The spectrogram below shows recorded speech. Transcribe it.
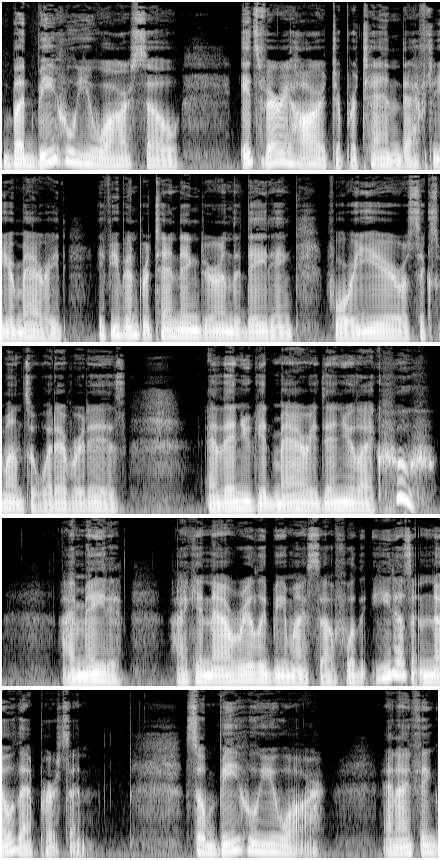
But be who you are. So it's very hard to pretend after you're married. If you've been pretending during the dating for a year or six months or whatever it is, and then you get married, then you're like, whew, I made it. I can now really be myself. Well, he doesn't know that person. So be who you are. And I think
